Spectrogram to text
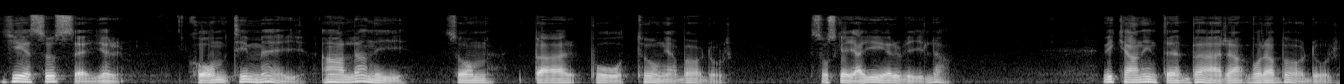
Jesus säger Kom till mig, alla ni som bär på tunga bördor, så ska jag ge er vila. Vi kan inte bära våra bördor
